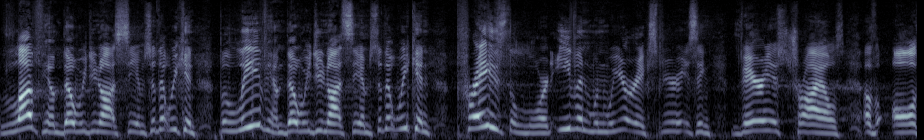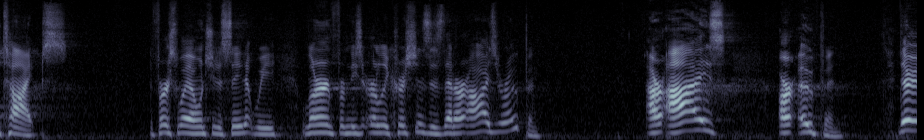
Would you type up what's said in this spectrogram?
love Him though we do not see Him, so that we can believe Him though we do not see Him, so that we can praise the Lord even when we are experiencing various trials of all types. The first way I want you to see that we learn from these early Christians is that our eyes are open. Our eyes are open. There,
